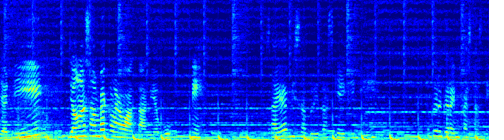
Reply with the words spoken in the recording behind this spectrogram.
Jadi jangan sampai kelewatan ya bu. Nih, saya bisa beli tas kayak gini itu gara-gara investasi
